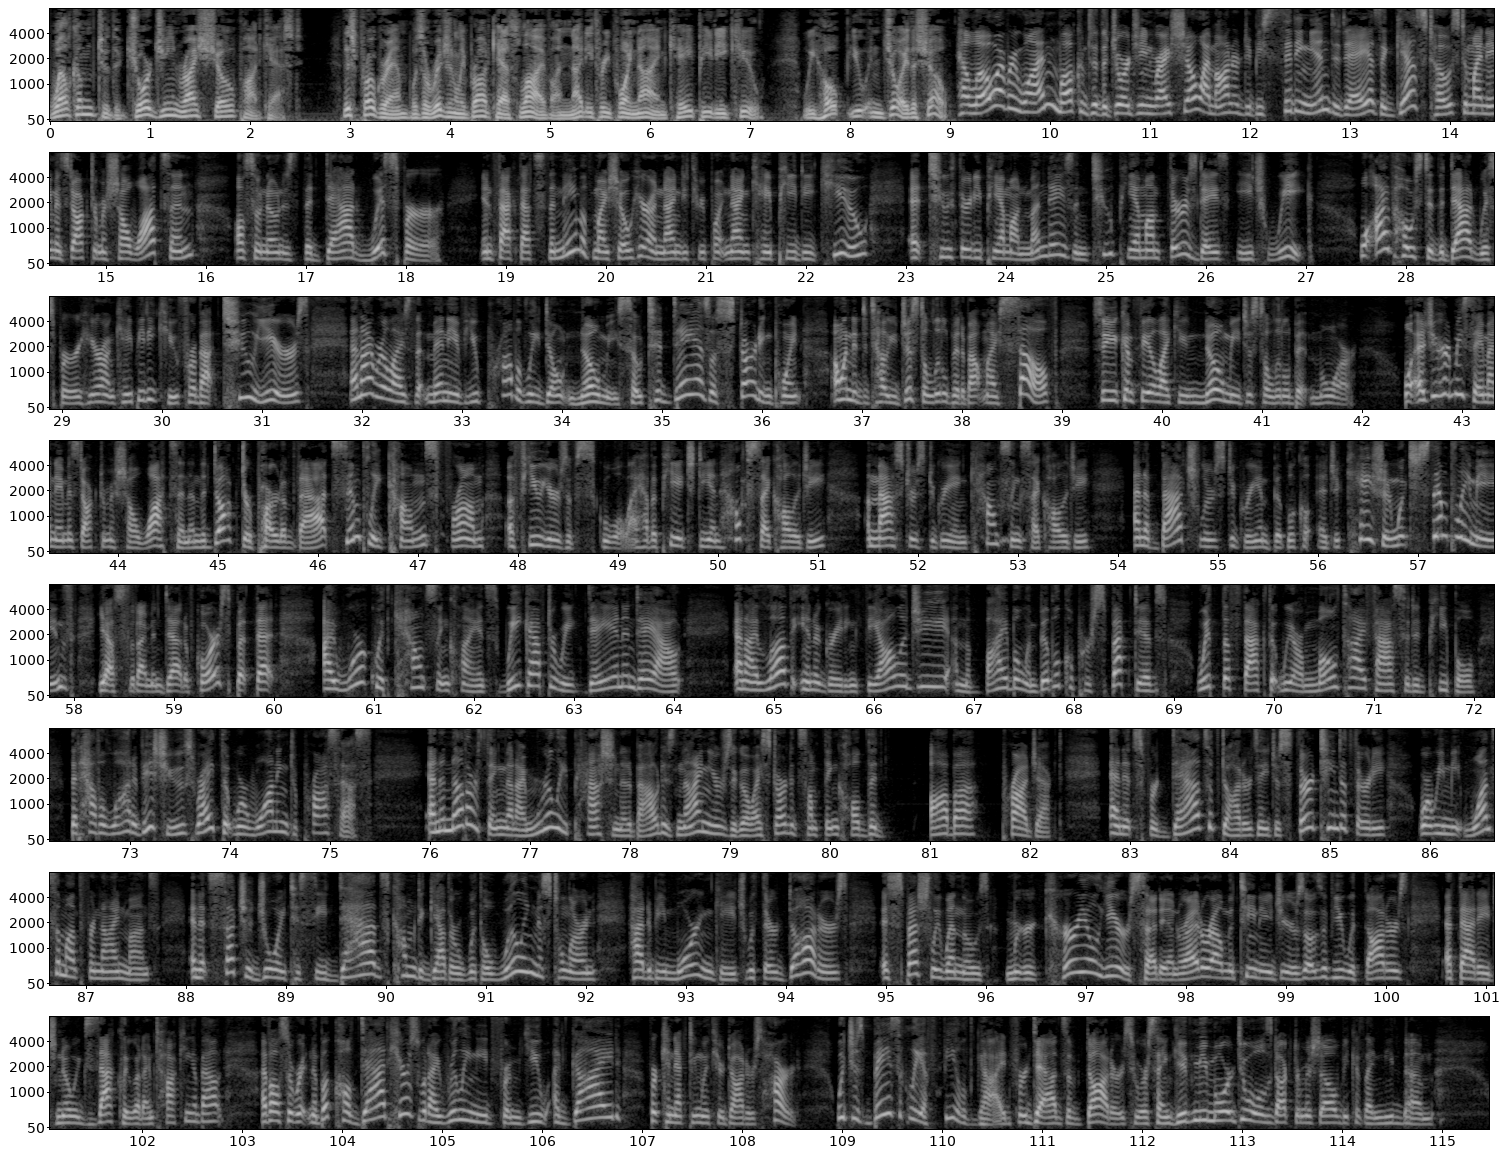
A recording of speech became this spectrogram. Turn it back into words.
Welcome to the Georgene Rice Show podcast. This program was originally broadcast live on 93.9 KPDQ. We hope you enjoy the show. Hello, everyone. Welcome to the Georgene Rice Show. I'm honored to be sitting in today as a guest host, and my name is Dr. Michelle Watson, also known as the Dad Whisperer. In fact, that's the name of my show here on 93.9 KPDQ at 2:30 p.m. on Mondays and 2 p.m. on Thursdays each week. Well, I've hosted the Dad Whisperer here on KPDQ for about two years, and I realize that many of you probably don't know me. So today, as a starting point, I wanted to tell you just a little bit about myself so you can feel like you know me just a little bit more. Well, as you heard me say, my name is Dr. Michelle Watson, and the doctor part of that simply comes from a few years of school. I have a PhD in health psychology, a master's degree in counseling psychology, and a bachelor's degree in biblical education, which simply means, yes, that I'm in debt, of course, but that I work with counseling clients week after week, day in and day out. And I love integrating theology and the Bible and biblical perspectives with the fact that we are multifaceted people that have a lot of issues, right, that we're wanting to process. And another thing that I'm really passionate about is nine years ago, I started something called the ABBA Project and it's for dads of daughters ages 13 to 30 where we meet once a month for nine months. And it's such a joy to see dads come together with a willingness to learn how to be more engaged with their daughters, especially when those mercurial years set in, right around the teenage years. Those of you with daughters at that age know exactly what I'm talking about. I've also written a book called Dad, Here's What I Really Need from You, a guide for connecting with your daughter's heart which is basically a field guide for dads of daughters who are saying, Give me more tools, Dr. Michelle, because I need them.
